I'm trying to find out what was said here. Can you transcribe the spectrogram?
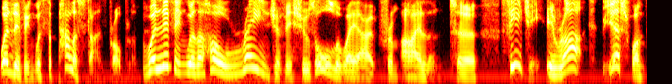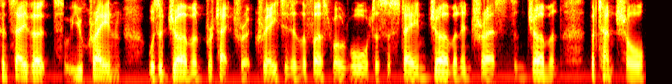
We're living with the Palestine problem. We're living with a whole range of issues all the way out from Ireland to Fiji, Iraq. Yes, one can say that Ukraine was a German protectorate created in the First World War to sustain German interests and German potential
